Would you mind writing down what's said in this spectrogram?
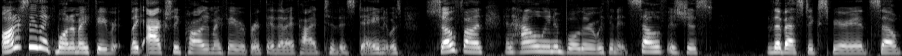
honestly like one of my favorite like actually probably my favorite birthday that I've had to this day and it was so fun and Halloween in Boulder within itself is just the best experience. So,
